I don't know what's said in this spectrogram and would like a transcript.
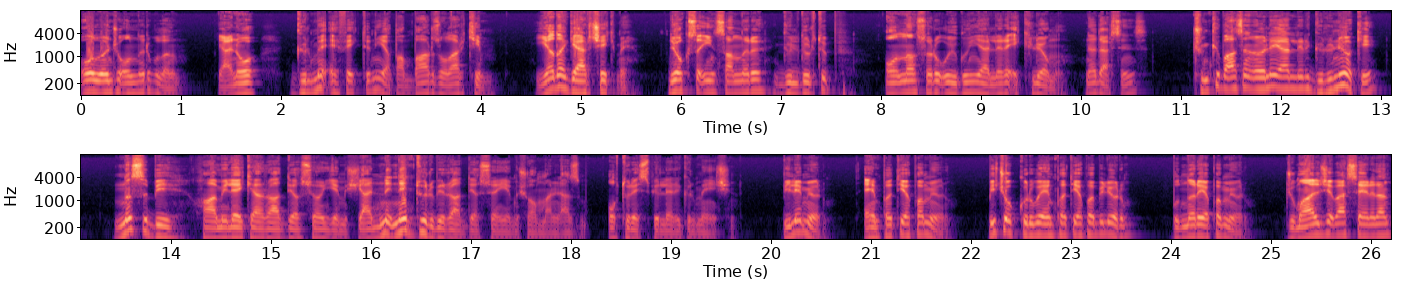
Oğlum önce onları bulalım. Yani o gülme efektini yapan barzolar kim? Ya da gerçek mi? Yoksa insanları güldürtüp ondan sonra uygun yerlere ekliyor mu? Ne dersiniz? Çünkü bazen öyle yerleri gülünüyor ki nasıl bir hamileyken radyasyon yemiş yani ne, ne tür bir radyasyon yemiş olman lazım o tür esprileri gülmen için. Bilemiyorum. Empati yapamıyorum. Birçok grubu empati yapabiliyorum. Bunları yapamıyorum. Cumali Ceber seyreden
